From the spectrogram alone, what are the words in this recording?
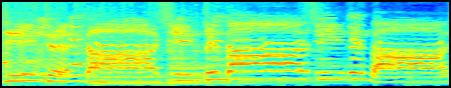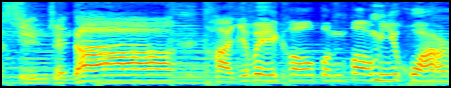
心真大，心真大，心真大，心真大。他以为靠蹦爆米花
